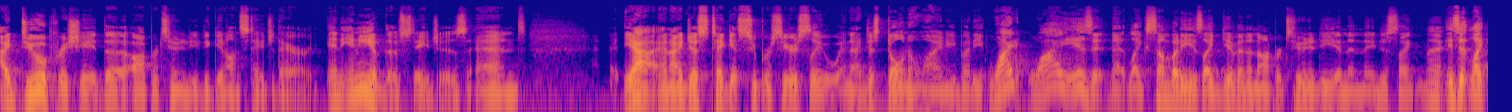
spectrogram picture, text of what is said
I do appreciate the opportunity to get on stage there in any of those stages and yeah, and I just take it super seriously, and I just don't know why anybody. Why? Why is it that like somebody's like given an opportunity and then they just like? Eh. Is it like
